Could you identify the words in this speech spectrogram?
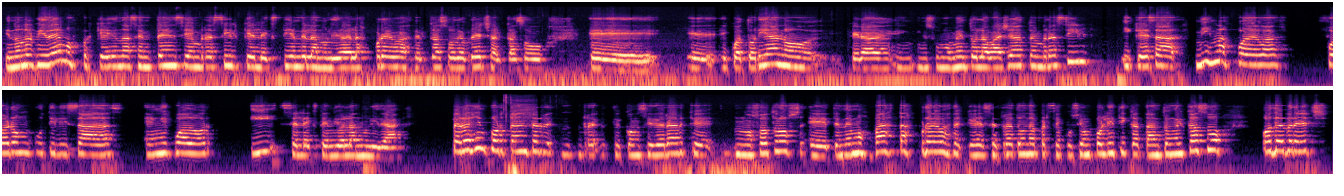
y no nos olvidemos pues que hay una sentencia en Brasil que le extiende la nulidad de las pruebas del caso de Brecha al caso eh, eh, ecuatoriano, que era en, en su momento Lavallato en Brasil, y que esas mismas pruebas fueron utilizadas en Ecuador y se le extendió la nulidad. Pero es importante considerar que nosotros eh, tenemos vastas pruebas de que se trata de una persecución política, tanto en el caso Odebrecht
